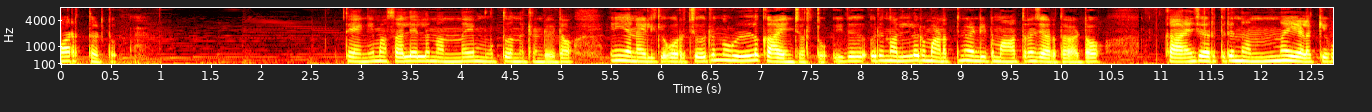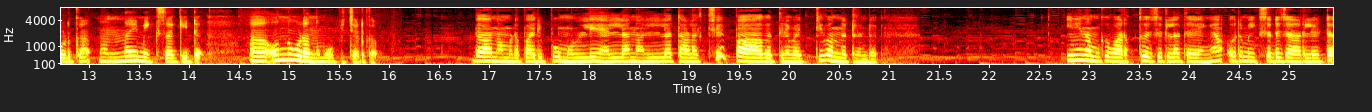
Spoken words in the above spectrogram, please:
വറുത്തെടുത്തു. തേങ്ങ മസാലയെല്ലാം നന്നായി മൂത്ത് വന്നിട്ടുണ്ട് കേട്ടോ. ഇനി ഞാൻ അതിലേക്ക് കുറച്ച് ഒരു നുള്ളു കായം ചേർത്തു. ഇത് ഒരു നല്ലൊരു മണത്തിന് വേണ്ടിയിട്ട് മാത്രം ചേർത്താൽ കേട്ടോ. കായം ചേർത്തിട്ട് നന്നായി ഇളക്കി കൊടുക്കുക നന്നായി മിക്സ് ആക്കിയിട്ട് ഒന്നുകൂടെ ഒന്ന് മൂപ്പിച്ചെടുക്കാം. ഇതാ നമ്മുടെ പരിപ്പും ഉള്ളിയും എല്ലാം നല്ല തിളച്ച് പാകത്തിന് വറ്റി വന്നിട്ടുണ്ട്. ഇനി നമുക്ക് വറുത്ത് വെച്ചിട്ടുള്ള തേങ്ങ ഒരു മിക്സഡ് ജാറിലിട്ട്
